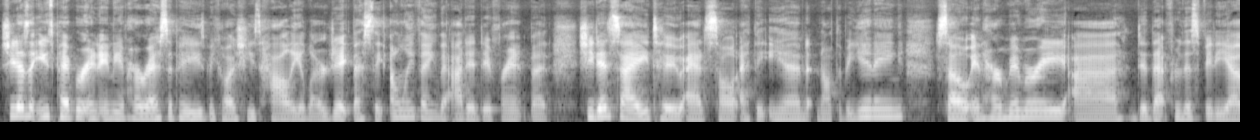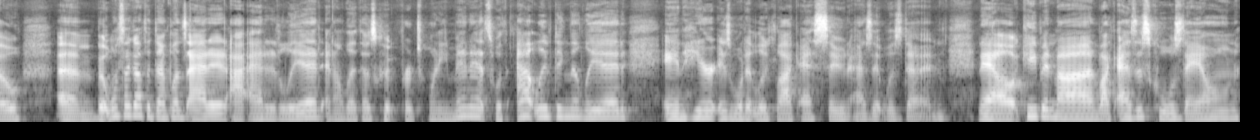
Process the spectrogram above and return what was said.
she doesn't use pepper in any of her recipes because she's highly allergic. That's the only thing that I did different. But she did say to add salt at the end, not the beginning. So, in her memory, I did that for this video. Um, but once I got the dumplings added, I added a lid and I let those cook for 20 minutes without lifting the lid. And here is what it looked like as soon as it was done. Now, keep in mind, like as this cools down,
